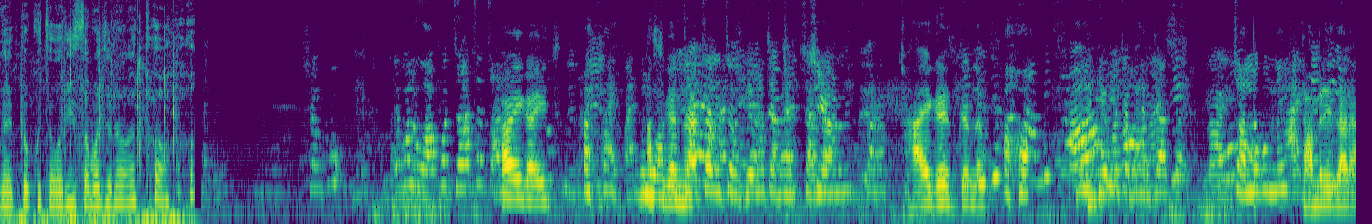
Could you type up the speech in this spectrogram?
मैं तो कुछ और ही समझ रहा था। हाय गाईज असं करणार हाय गाईज करणार चाललं कोण नाही। थांब रे जरा।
